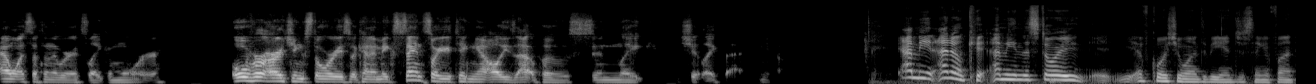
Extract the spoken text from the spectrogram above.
I want something where it's like a more overarching story so it kind of makes sense or you're taking out all these outposts and like shit like that. I mean, I don't care. I mean, the story, eh, of course, you want it to be interesting and fun.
